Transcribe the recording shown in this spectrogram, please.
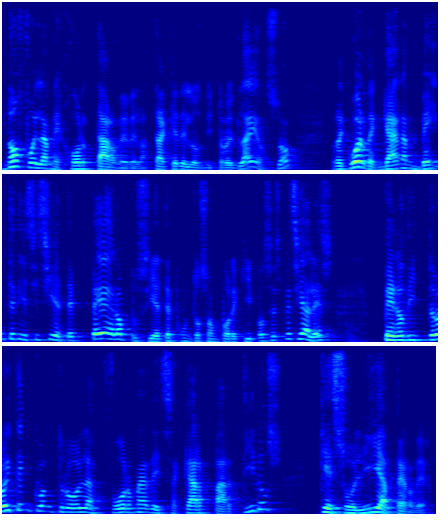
no fue la mejor tarde del ataque de los Detroit Lions, ¿no? Recuerden, ganan 20-17, pero pues 7 puntos son por equipos especiales. Pero Detroit encontró la forma de sacar partidos que solía perder.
